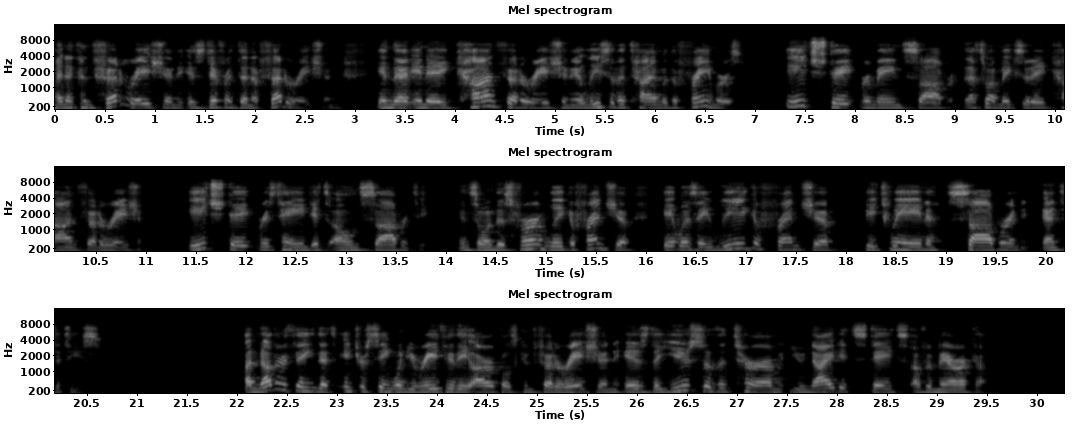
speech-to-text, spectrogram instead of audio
And a confederation is different than a federation in that in a confederation, at least at the time of the framers, each state remains sovereign. That's what makes it a confederation. Each state retained its own sovereignty. And so, in this firm league of friendship, it was a league of friendship between sovereign entities. Another thing that's interesting when you read through the Articles Confederation is the use of the term United States of America.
